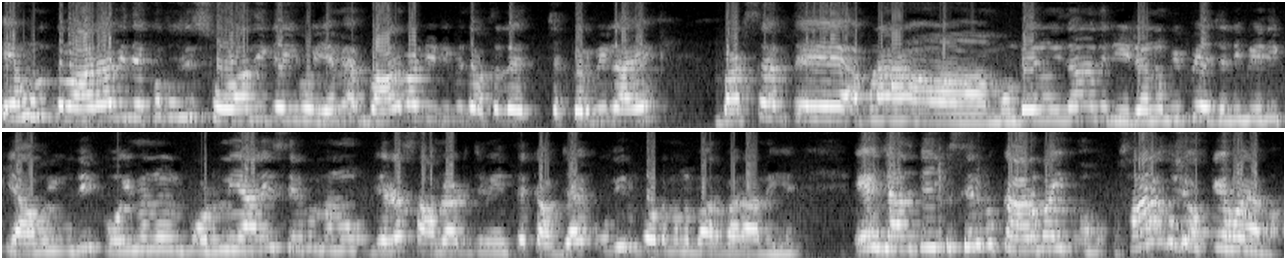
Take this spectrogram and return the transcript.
ਇਹ ਹੁਣ ਦੁਬਾਰਾ ਵੀ ਦੇਖੋ, ਤੁਸੀਂ 16 ਦੀ ਗਈ ਹੋਈ ਹੈ। ਮੈਂ ਬਾਰ-ਬਾਰ ਡੀਡੀਪੀ ਦਫ਼ਤਰ ਦੇ ਚੱਕਰ ਵੀ ਲਾਏ। WhatsApp ਤੇ ਆਪਣਾ ਮੁੰਡੇ ਨੂੰ, ਇਹਨਾਂ ਦੇ ਲੀਡਰ ਨੂੰ ਵੀ ਭੇਜਣ ਲਈ ਮੇਰੀ ਕਿਆ ਹੋਈ, ਉਹਦੀ ਕੋਈ ਮੈਨੂੰ ਰਿਪੋਰਟ ਨਹੀਂ ਆ ਰਹੀ, ਸਿਰਫ ਮੈਨੂੰ ਜਿਹੜਾ ਸਾਮਰਾਟ ਜ਼ਮੀਨ ਤੇ ਕਬਜ਼ਾ ਹੈ, ਉਹਦੀ ਰਿਪੋਰਟ ਮੈਨੂੰ ਬਾਰ-ਬਾਰ ਆ ਰਹੀ ਹੈ। ਇਹ ਜਦ ਕਿ ਇੱਕ ਸਿਰਫ ਕਾਰਵਾਈ ਸਾਰਾ ਕੁਝ ਓਕੇ ਹੋਇਆ ਵਾ।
